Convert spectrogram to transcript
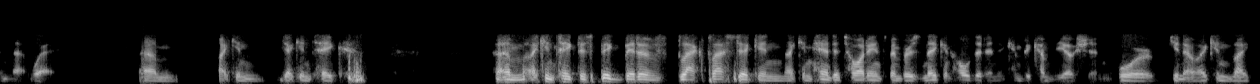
in that way um, i can i can take um, I can take this big bit of black plastic and I can hand it to audience members and they can hold it and it can become the ocean. Or, you know, I can like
